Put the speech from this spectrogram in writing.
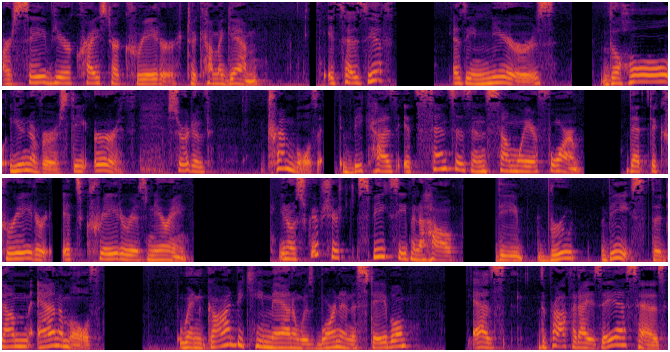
our Savior, Christ our Creator, to come again, it's as if, as He nears, the whole universe, the earth, sort of trembles because it senses in some way or form that the Creator, its Creator, is nearing. You know, Scripture speaks even how the brute beasts, the dumb animals, when God became man and was born in a stable, as the prophet Isaiah says,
